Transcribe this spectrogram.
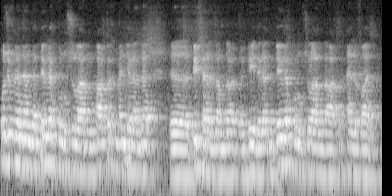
O cümlədən də dövlət qulluqçularının artıq mən gələndə bir sərəncamda qeyd elədim. Dövlət qulluqçularında artıq 50%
